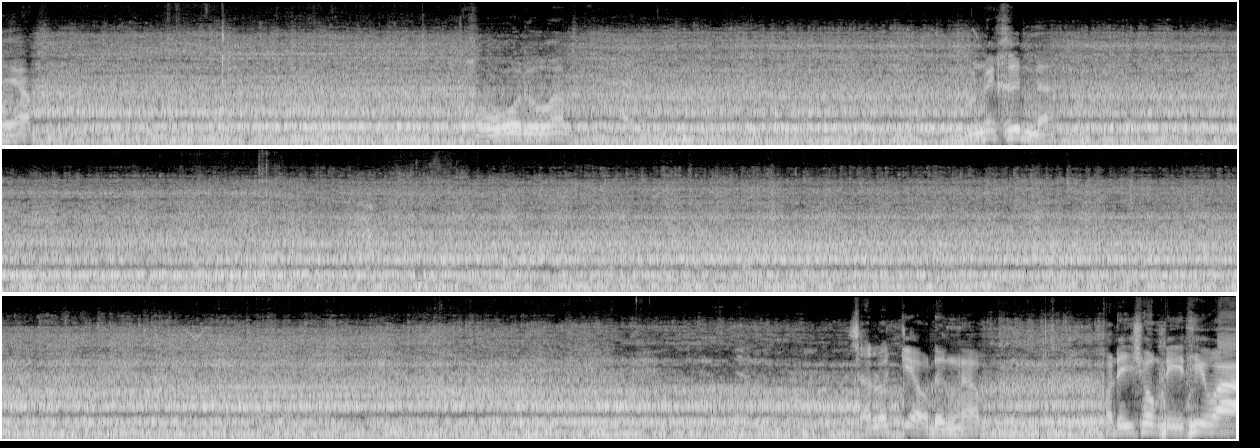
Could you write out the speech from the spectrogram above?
นี่ครับโหดูครับ มันไม่ขึ้นนะใช้รถเกี่ยวดึงนะครับ พอดีโชคดีที่ว่า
